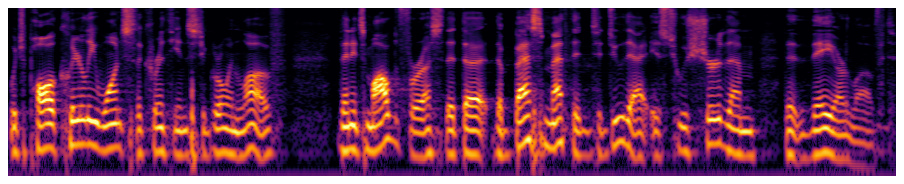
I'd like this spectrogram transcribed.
which Paul clearly wants the Corinthians to grow in love, then it's modeled for us that the, the best method to do that is to assure them that they are loved.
